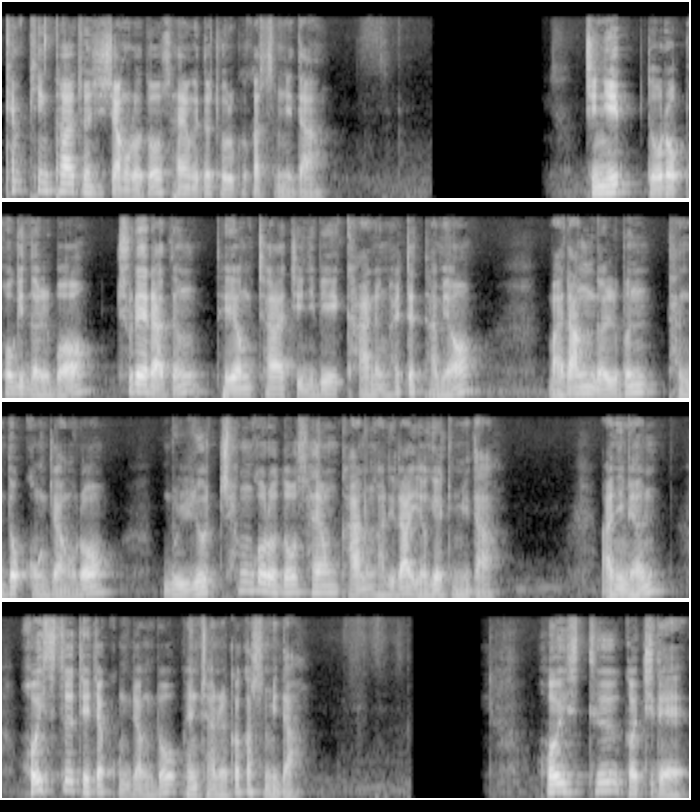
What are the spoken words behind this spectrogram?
캠핑카 전시장으로도 사용해도 좋을 것 같습니다. 진입 도로 폭이 넓어 출애라 등 대형차 진입이 가능할 듯하며 마당 넓은 단독 공장으로 물류 창고로도 사용 가능하리라 여겨집니다. 아니면 호이스트 제작 공장도 괜찮을 것 같습니다. 호이스트 거치대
